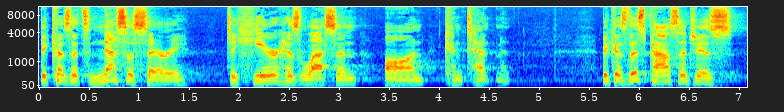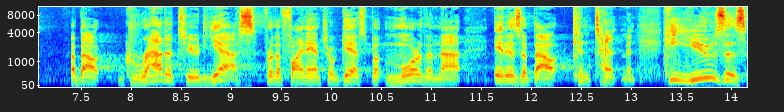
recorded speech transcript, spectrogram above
Because it's necessary to hear his lesson on contentment. Because this passage is about gratitude, yes, for the financial gifts, but more than that, it is about contentment. He uses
